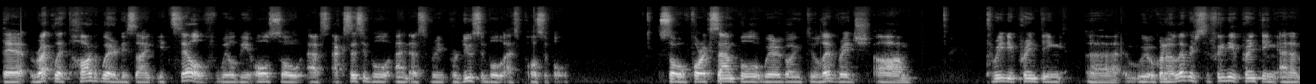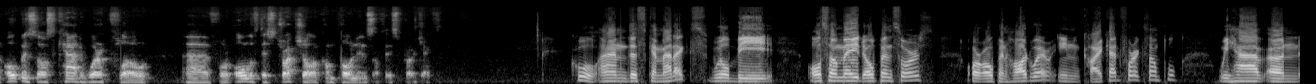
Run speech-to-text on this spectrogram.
the Racklet hardware design itself will be also as accessible and as reproducible as possible. So for example, we're going to leverage um, 3D printing. Uh, we're going to leverage 3D printing and an open source CAD workflow uh, for all of the structural components of this project. Cool. And the schematics will be also made open source or open hardware in KiCad, for example. We have a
